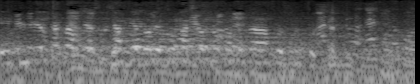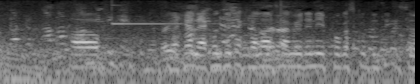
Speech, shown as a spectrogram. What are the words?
এই বিপিএল ক্ষেত্রে আপনি আসলে জাতীয় দলে ঢোকার জন্য কতটা প্রস্তুত করছেন আমার দেখেন এখন যেটা খেলা আছে আমি এটা নিয়ে ফোকাস করতেছি সো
